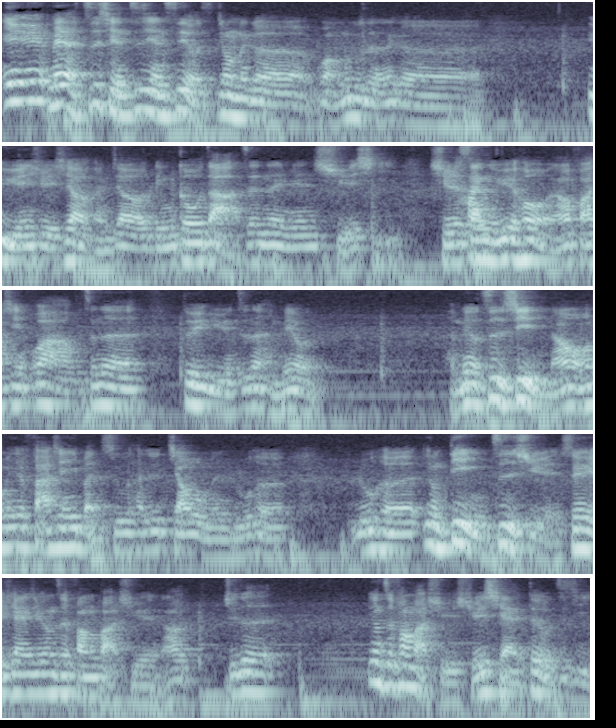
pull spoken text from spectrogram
因为因为没有之前之前是有用那个网络的那个。语言学校可能叫林勾大，在那边学习，学了三个月后，然后发现哇，我真的对语言真的很没有，很没有自信。然后我后面就发现一本书，他就教我们如何如何用电影自学，所以现在就用这方法学，然后觉得用这方法学学起来对我自己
